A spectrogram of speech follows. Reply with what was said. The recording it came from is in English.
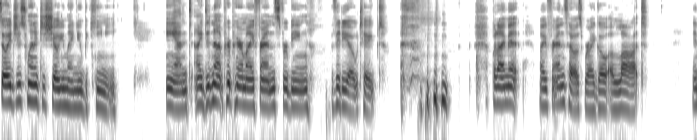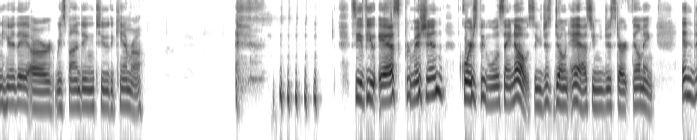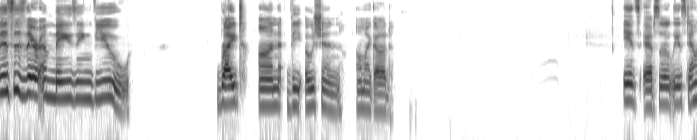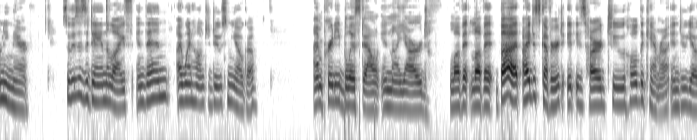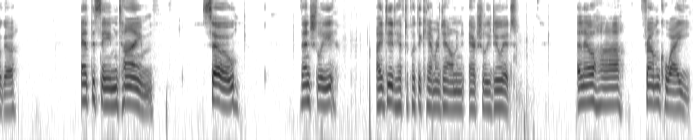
So I just wanted to show you my new bikini. And I did not prepare my friends for being videotaped. but I'm at my friend's house where I go a lot. And here they are responding to the camera. See, if you ask permission, of course people will say no. So you just don't ask and you just start filming. And this is their amazing view. Right on the ocean. Oh my God. It's absolutely astounding there. So this is a day in the life. And then I went home to do some yoga. I'm pretty blissed out in my yard. Love it, love it. But I discovered it is hard to hold the camera and do yoga at the same time. So eventually I did have to put the camera down and actually do it. Aloha from Kauai.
